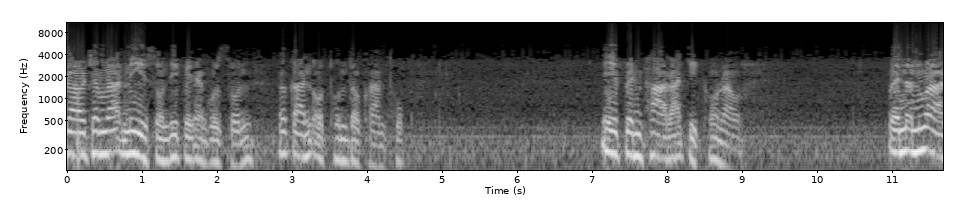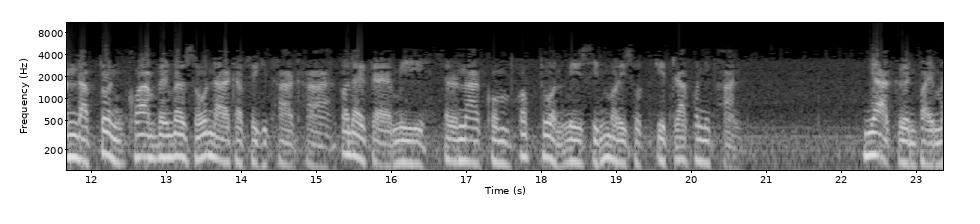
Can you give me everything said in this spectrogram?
เราชำระหนี้ส่วนที่เป็นอกุศลเพราะการอดทนต่อความทุกข์ นี่เป็นภาระจิตของเราเป็นนั้นว่าอันดับต้นความเป็นพระโสดากับสกิทาคา ก็ได้แต่มีสรณาคมครบถ้วนมีศีลบริสุทธิ์จิตรักพนิพาน ยากเกินไปไหม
